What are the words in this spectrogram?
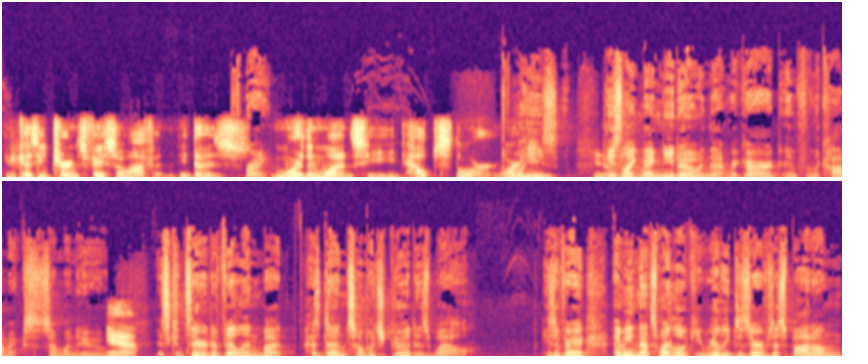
because he turns face so often. He does Right. more than once. He helps Thor, or well, he, he's you know, he's like Magneto in that regard, and from the comics, someone who yeah, is considered a villain but has done so much good as well. He's a very I mean that's why Loki really deserves a spot on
